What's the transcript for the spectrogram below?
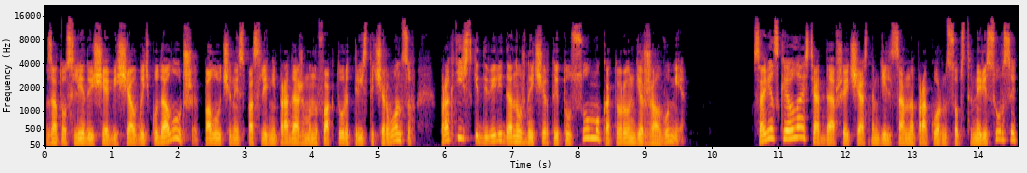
Зато следующий обещал быть куда лучше. Полученные с последней продажи мануфактуры 300 червонцев практически довели до нужной черты ту сумму, которую он держал в уме. Советская власть, отдавшая частным дельцам на прокорм собственные ресурсы,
